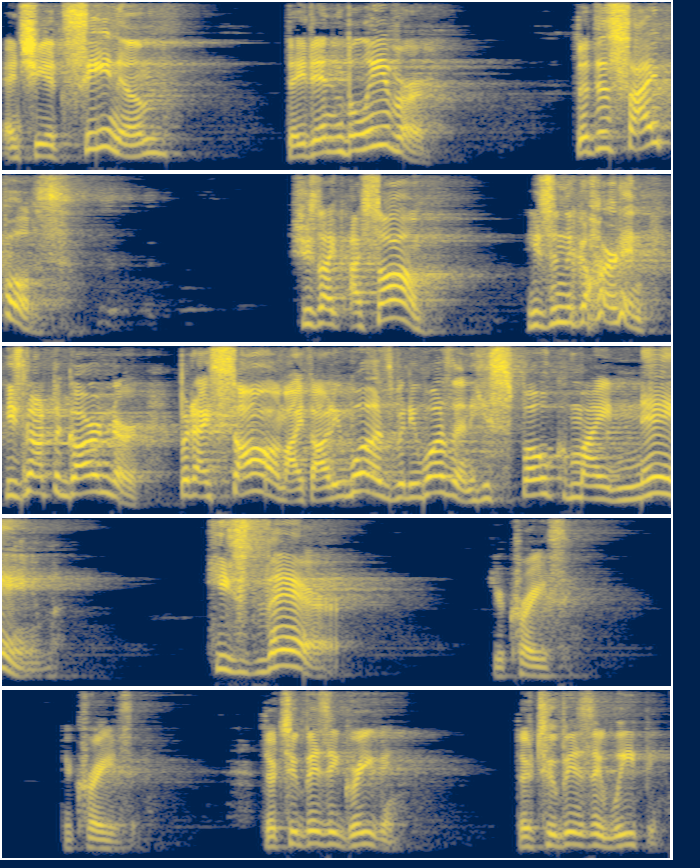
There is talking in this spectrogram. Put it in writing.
and she had seen him, they didn't believe her. The disciples. She's like, I saw him. He's in the garden. He's not the gardener, but I saw him. I thought he was, but he wasn't. He spoke my name. He's there. You're crazy. You're crazy. They're too busy grieving. They're too busy weeping.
